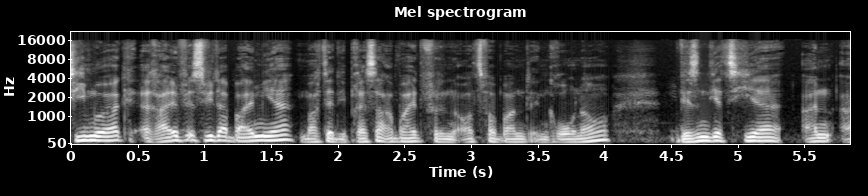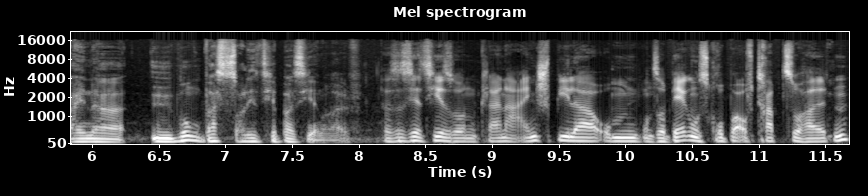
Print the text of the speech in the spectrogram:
Teamwork. Ralf ist wieder bei mir, macht ja die Pressearbeit für den Ortsverband in Gronau. Wir sind jetzt hier an einer Übung. Was soll jetzt hier passieren, Ralf? Das ist jetzt hier so ein kleiner Einspieler, um unsere Bergungsgruppe auf Trab zu halten.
